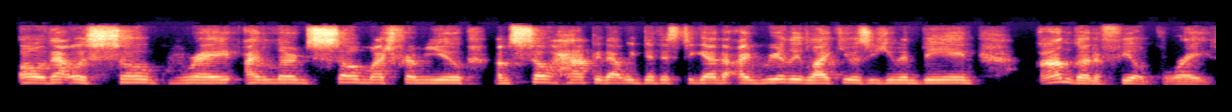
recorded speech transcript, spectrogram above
oh, that was so great. I learned so much from you. I'm so happy that we did this together. I really like you as a human being. I'm going to feel great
